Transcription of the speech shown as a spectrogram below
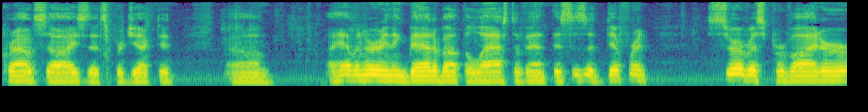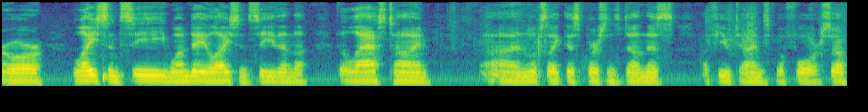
crowd size that's projected. Um, I haven't heard anything bad about the last event. This is a different service provider or licensee, one day licensee than the, the last time. Uh, and looks like this person's done this a few times before. So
